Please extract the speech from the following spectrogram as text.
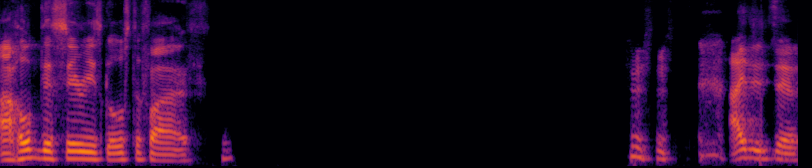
I hope this series goes to five. I do too.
